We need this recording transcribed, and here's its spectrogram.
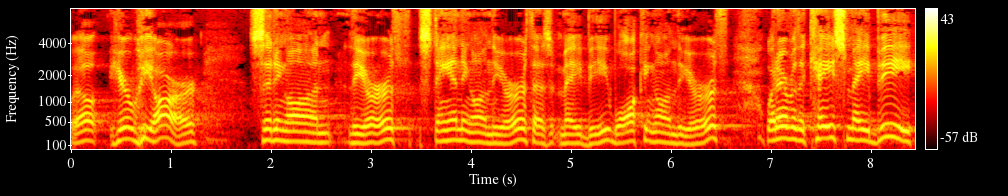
Well, here we are sitting on the earth, standing on the earth as it may be, walking on the earth, whatever the case may be,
